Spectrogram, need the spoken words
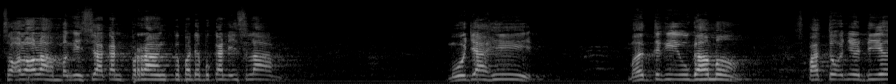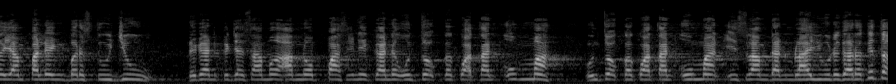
seolah-olah mengisyakan perang kepada bukan Islam. Mujahid, Menteri Agama, sepatutnya dia yang paling bersetuju dengan kerjasama UMNO PAS ini kerana untuk kekuatan ummah, untuk kekuatan umat Islam dan Melayu negara kita.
